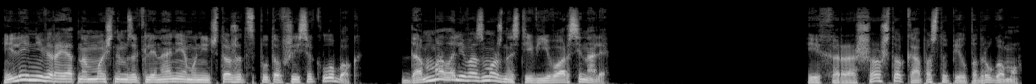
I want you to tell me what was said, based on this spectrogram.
Или невероятно мощным заклинанием уничтожит спутавшийся клубок. Да мало ли возможностей в его арсенале. И хорошо, что Ка поступил по-другому.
